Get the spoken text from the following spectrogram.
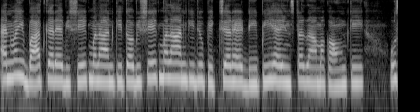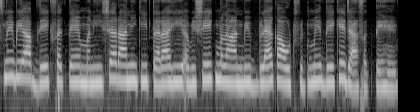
एंड वहीं बात करें अभिषेक मल्हान की तो अभिषेक मल्हान की जो पिक्चर है डीपी है इंस्टाग्राम अकाउंट की, उसमें भी आप देख सकते हैं मनीषा रानी की तरह ही अभिषेक मल्हान भी ब्लैक आउटफिट में देखे जा सकते हैं।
